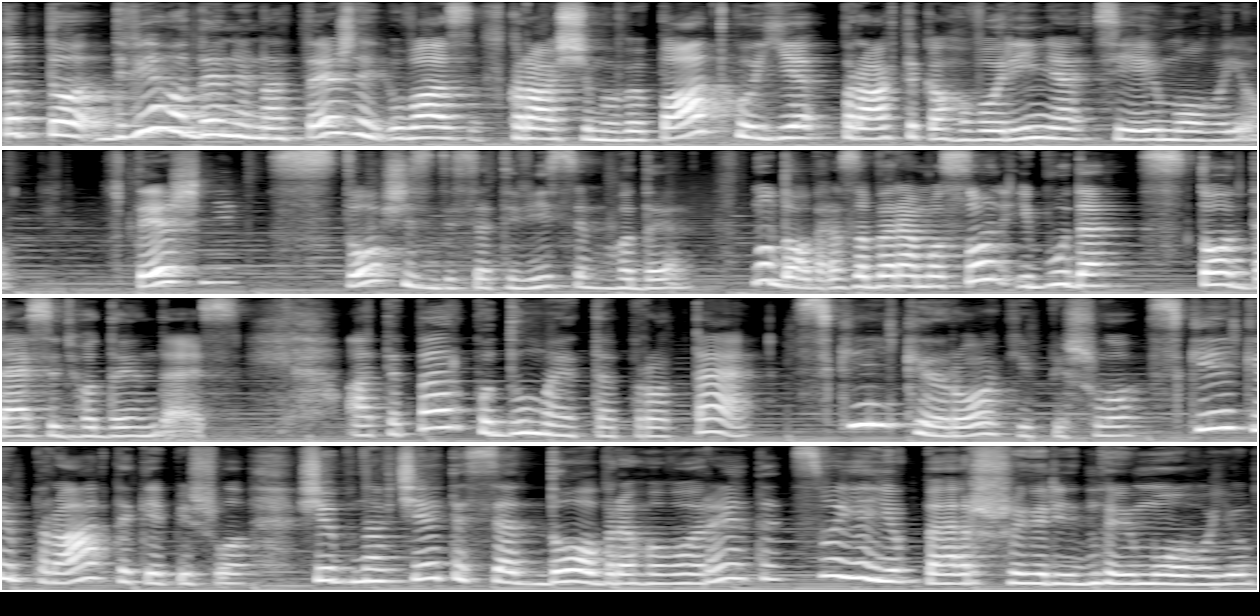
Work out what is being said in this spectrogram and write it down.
Тобто дві години на тиждень у вас в кращому випадку є практика говоріння цією мовою. В тижні 168 годин. Ну добре, заберемо сон і буде 110 годин десь. А тепер подумайте про те, скільки років пішло, скільки практики пішло, щоб навчитися добре говорити своєю першою рідною мовою.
